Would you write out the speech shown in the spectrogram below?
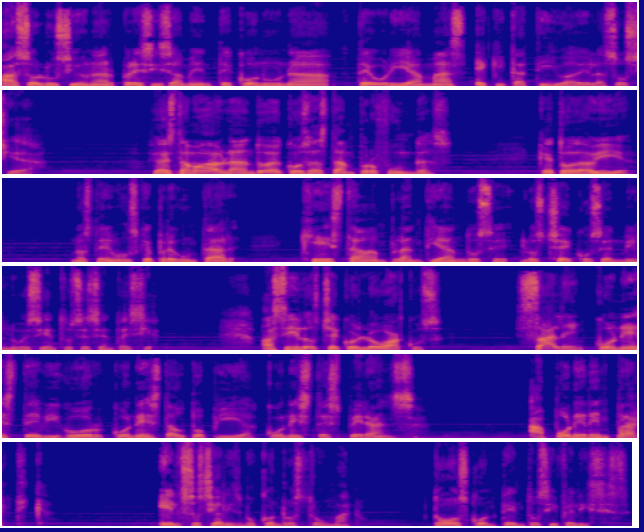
a solucionar precisamente con una teoría más equitativa de la sociedad. O sea, estamos hablando de cosas tan profundas que todavía nos tenemos que preguntar qué estaban planteándose los checos en 1967. Así los checoslovacos salen con este vigor, con esta utopía, con esta esperanza, a poner en práctica el socialismo con rostro humano, todos contentos y felices.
